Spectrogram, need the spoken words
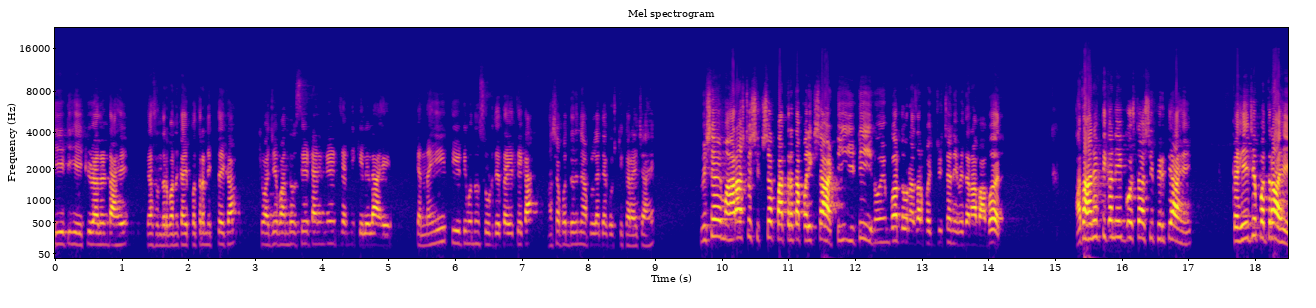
टीईटी इक्विव्हॅलंट आहे. त्या संदर्भाने काही पत्र निघतंय का? किंवा जे बांधव सेट आणि नेट ज्यांनी केलेलं आहे त्यांनाही टीईटी मधून सूट देता येते का? अशा पद्धतीने आपल्याला त्या गोष्टी करायच्या आहे विषय महाराष्ट्र शिक्षक पात्रता परीक्षा टीईटी नोव्हेंबर दोन हजार पंचवीसच्या निवेदनाबाबत. आता अनेक ठिकाणी एक गोष्ट अशी फिरते आहे. का हे जे पत्र आहे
